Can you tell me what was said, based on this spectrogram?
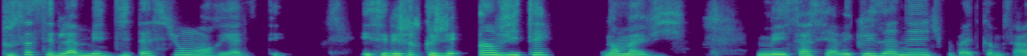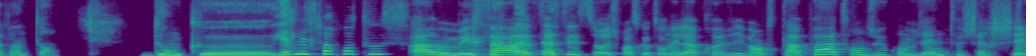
tout ça, c'est de la méditation en réalité. Et c'est des choses que j'ai invitées dans ma vie. Mais ça, c'est avec les années. Tu peux pas être comme ça à 20 ans. Donc, euh, il y a de l'espoir pour tous. Ah oui, mais ça, ça c'est sûr. Je pense que tu en es la preuve vivante. Tu n'as pas attendu qu'on vienne te chercher.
